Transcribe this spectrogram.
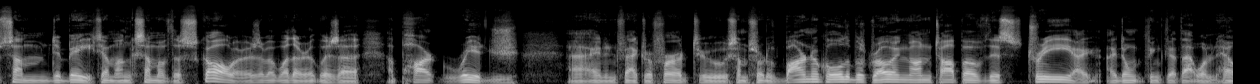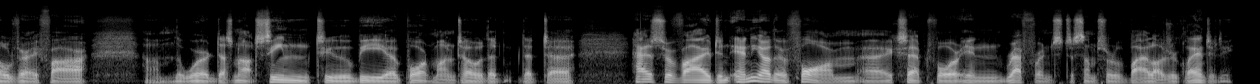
some debate among some of the scholars about whether it was a, a partridge uh, and in fact referred to some sort of barnacle that was growing on top of this tree. I, I don't think that that one held very far. Um, the word does not seem to be a portmanteau that that uh, has survived in any other form uh, except for in reference to some sort of biological entity.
